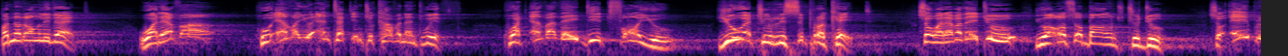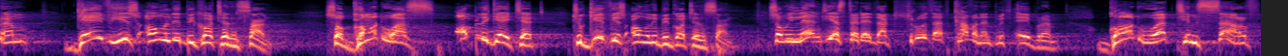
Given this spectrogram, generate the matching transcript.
But not only that, whatever, whoever you entered into covenant with, whatever they did for you, you were to reciprocate. So whatever they do, you are also bound to do. So Abram gave his only begotten son. So God was obligated to give his only begotten son. So we learned yesterday that through that covenant with Abraham, God worked himself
